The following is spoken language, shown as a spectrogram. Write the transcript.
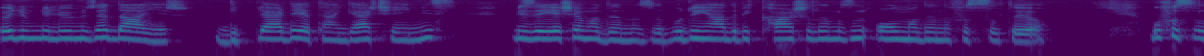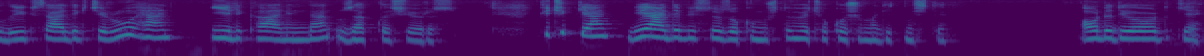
ölümlülüğümüze dair diplerde yatan gerçeğimiz bize yaşamadığımızı, bu dünyada bir karşılığımızın olmadığını fısıldıyor. Bu fısıldı yükseldikçe ruhen iyilik halinden uzaklaşıyoruz. Küçükken bir yerde bir söz okumuştum ve çok hoşuma gitmişti. Orada diyordu ki,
